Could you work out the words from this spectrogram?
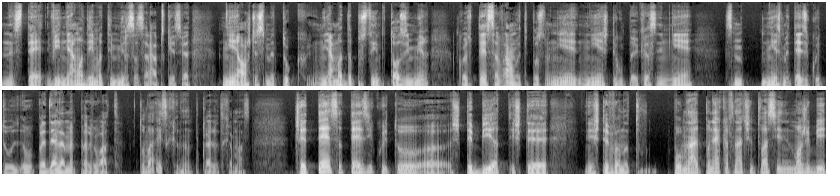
не сте, вие няма да имате мир с арабския свят. Ние още сме тук, няма да постигнете този мир, който те са врамовете ние, ние ще го прекъснем. Ние сме, ние сме тези, които определяме правилата. Това искаха да покажат Хамас. Че те са тези, които а, ще бият и ще, и ще върнат. По, по някакъв начин това си е, може би,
